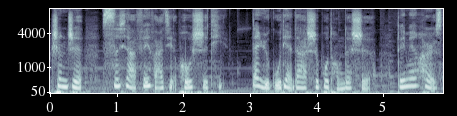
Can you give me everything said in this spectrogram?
甚至私下非法解剖尸体。但与古典大师不同的是，Damien Hirst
